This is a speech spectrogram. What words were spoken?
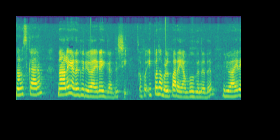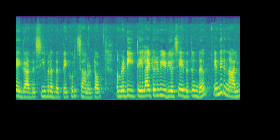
നമസ്കാരം. നാളെയാണ് ഗുരുവായൂർ ഏകാദശി. അപ്പോൾ ഇപ്പോൾ നമ്മൾ പറയാൻ പോകുന്നത് ഗുരുവായൂർ ഏകാദശി വ്രതത്തെക്കുറിച്ചാണ് കേട്ടോ നമ്മൾ ഡീറ്റെയിൽ ആയിട്ടൊരു വീഡിയോ ചെയ്തിട്ടുണ്ട്. എന്നിരുന്നാലും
